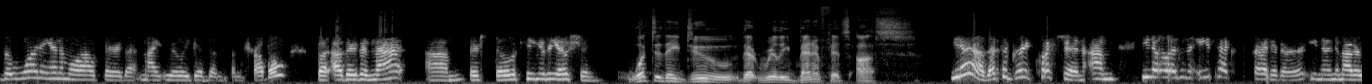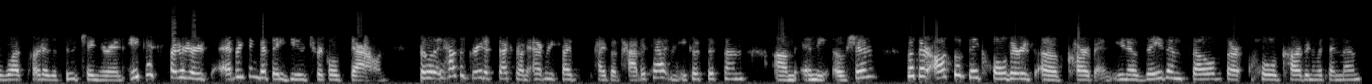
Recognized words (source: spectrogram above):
the one animal out there that might really give them some trouble. But other than that, um, they're still the king of the ocean. What do they do that really benefits us? Yeah, that's a great question. Um, you know, as an apex predator, you know, no matter what part of the food chain you're in, apex predators, everything that they do trickles down. So it has a great effect on every type, of habitat and ecosystem um, in the ocean. But they're also big holders of carbon. You know, they themselves are, hold carbon within them,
